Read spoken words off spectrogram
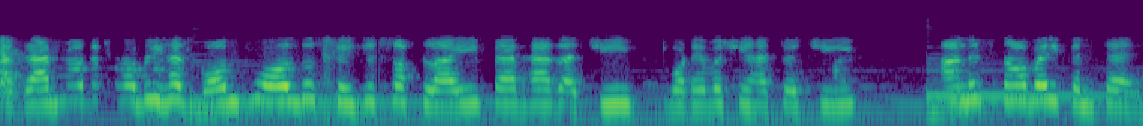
a grandmother probably has gone through all those stages of life and has achieved whatever she had to achieve, and is now very content.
